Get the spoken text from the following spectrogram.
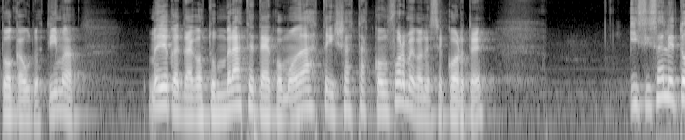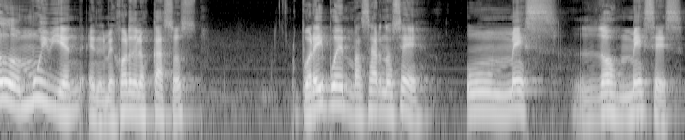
poca autoestima, medio que te acostumbraste, te acomodaste y ya estás conforme con ese corte. Y si sale todo muy bien, en el mejor de los casos, por ahí pueden pasar, no sé, un mes, dos meses,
